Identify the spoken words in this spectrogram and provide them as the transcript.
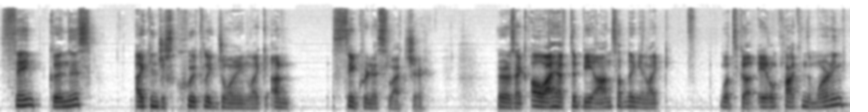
thank goodness I can just quickly join like a synchronous lecture. It was like, oh, I have to be on something in like what's it got eight o'clock in the morning.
